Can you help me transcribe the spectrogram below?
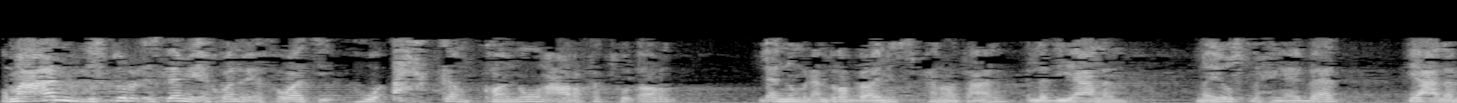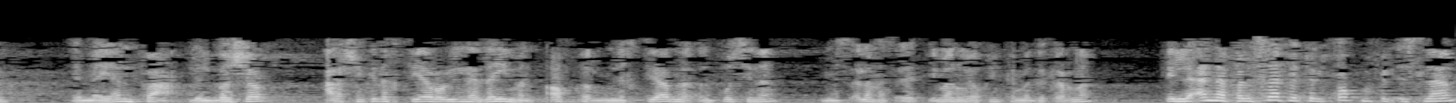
ومع أن الدستور الإسلامي يا إخواني وأخواتي هو أحكم قانون عرفته الأرض لأنه من عند رب العالمين سبحانه وتعالى الذي يعلم ما يصلح العباد يعلم ما ينفع للبشر. علشان كده اختياره لنا دايما أفضل من اختيارنا لأنفسنا المسألة مسألة إيمان ويقين كما ذكرنا. إلا أن فلسفة الحكم في الإسلام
